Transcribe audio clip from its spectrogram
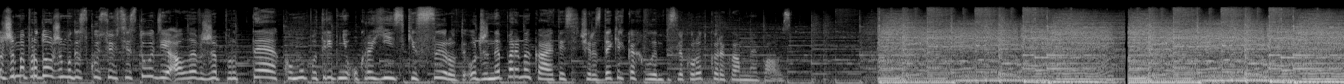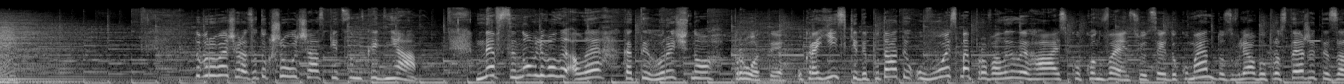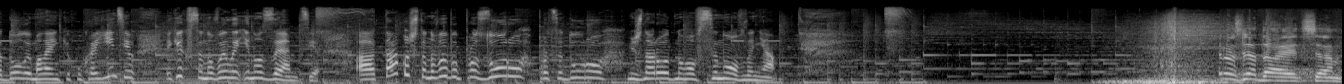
Отже, ми продовжимо дискусію в цій студії, але вже про те, кому потрібні українські сироти. Отже, не перемикайтесь через декілька хвилин після короткої рекламної паузи. Доброго вечора. За ток-шоу час підсумки дня. Не всиновлювали, але категорично проти. Українські депутати у восьме провалили Гаазьку конвенцію. Цей документ дозволяв би простежити за долею маленьких українців, яких всиновили іноземці. А також встановив би прозору процедуру міжнародного всиновлення. Розглядається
